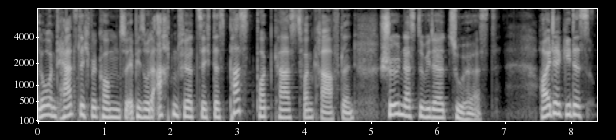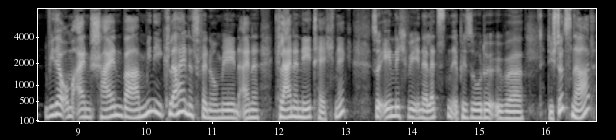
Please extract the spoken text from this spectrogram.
Hallo und herzlich willkommen zu Episode 48 des Past-Podcasts von Krafteln. Schön, dass du wieder zuhörst. Heute geht es wieder um ein scheinbar mini kleines Phänomen, eine kleine Nähtechnik, so ähnlich wie in der letzten Episode über die Stütznaht.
